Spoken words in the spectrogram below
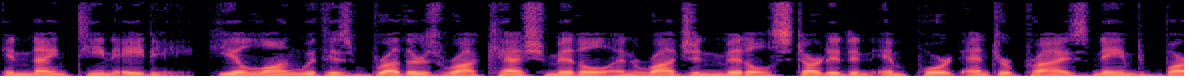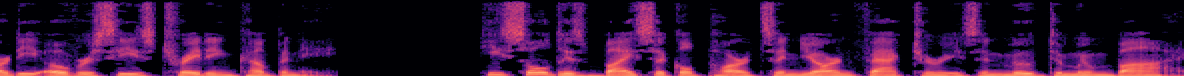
In 1980, he along with his brothers Rakesh Mittal and Rajan Mittal started an import enterprise named Bharti Overseas Trading Company. He sold his bicycle parts and yarn factories and moved to Mumbai.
